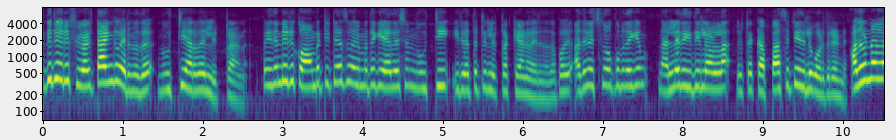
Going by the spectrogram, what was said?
ഇതിന്റെ ഒരു ഫ്യൂൽ ടാങ്ക് വരുന്നത് നൂറ്റി അറുപത് ലിറ്റർ ആണ്. അപ്പോൾ ഇതിന്റെ ഒരു കോമ്പറ്റീറ്റേഴ്സ് വരുമ്പോഴത്തേക്ക് ഏകദേശം നൂറ്റി ഇരുപത്തെട്ട് ലിറ്റർ ഒക്കെയാണ് വരുന്നത്. അപ്പോൾ അതിൽ വെച്ച് നോക്കുമ്പോഴത്തേക്കും നല്ല രീതിയിലുള്ള ലിറ്റർ കപ്പാസിറ്റി ഇതിൽ കൊടുത്തിട്ടുണ്ട്. അതുകൊണ്ടുള്ള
